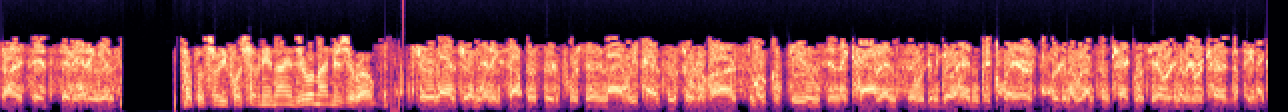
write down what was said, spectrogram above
Sorry, say, say the heading again. Southwest 3479, 090. Zero nine zero, I'm heading southwest 3479. We've had some sort of uh, smoke or fumes in the cabin, so we're going to go ahead and declare. We're going to run some checklists here. We're going to be returning to Phoenix.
